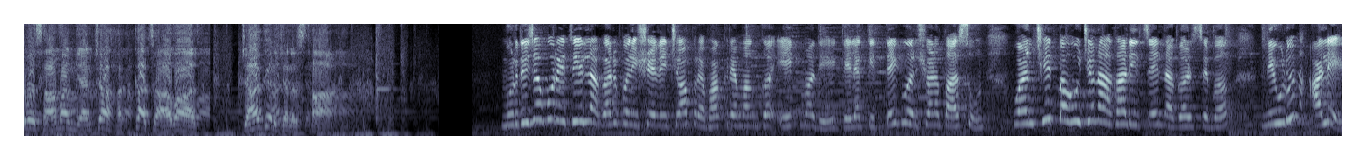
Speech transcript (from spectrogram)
सर्वसामान्यांच्या हक्काचा आवाज जागर जनस्थान. मुर्दिजापूर येथील नगर परिषदेच्या प्रभाग क्रमांक एक मध्ये गेल्या कित्येक वर्षांपासून वंचित बहुजन आघाडीचे नगरसेवक निवडून आले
